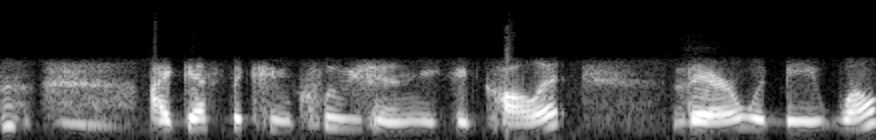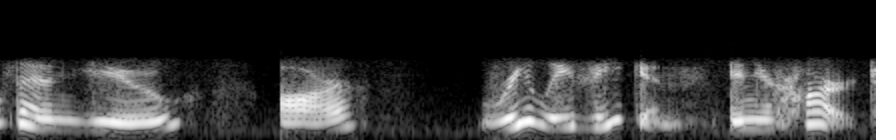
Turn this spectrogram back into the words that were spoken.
I guess the conclusion you could call it there would be, well, then you are really vegan in your heart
